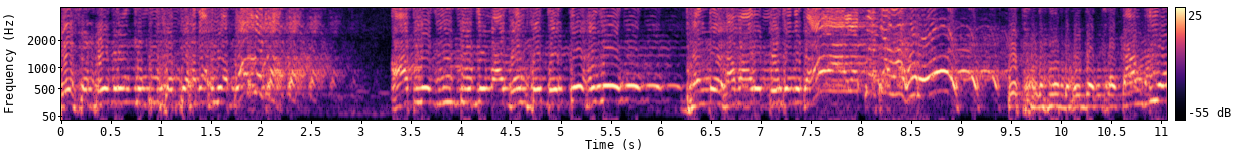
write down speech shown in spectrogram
दो सफ़ेद रंग की टी शर्ट पहना हुआ बाल लगा आप लोग यूट्यूब के माध्यम से देखते होंगे, धन्य हमारे पूजन कुछ नहीं, बहुत अच्छा काम किया।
